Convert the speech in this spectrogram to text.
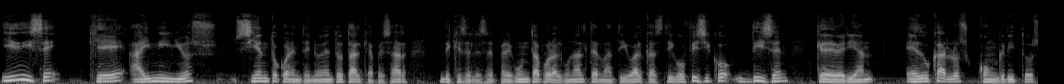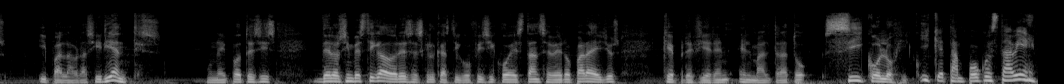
y dice que hay niños, 149 en total, que a pesar de que se les pregunta por alguna alternativa al castigo físico, dicen que deberían educarlos con gritos y palabras hirientes. Una hipótesis de los investigadores es que el castigo físico es tan severo para ellos que prefieren el maltrato psicológico. Y que tampoco está bien.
